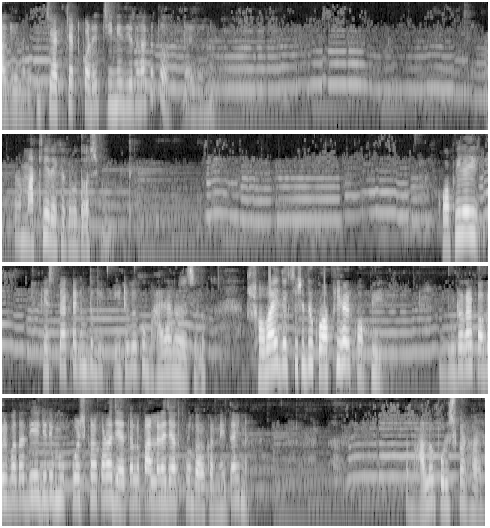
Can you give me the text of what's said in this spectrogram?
লাগিয়ে নেব। একটু চ্যাট চ্যাট করে, চিনি দিয়ে থাকে তো, তাই জন্য। মাখিয়ে রেখে দেবো দশ মিনিট। কফির এই ফেস প্যাকটা কিন্তু ইউটিউবে খুব ভাইরাল হয়েছিল। সবাই দেখছে শুধু কফি আর কফি। দু টাকার কফির পাতা দিয়ে যদি মুখ পরিষ্কার করা যায়, তাহলে পার্লারে যাওয়ার কোনো দরকার নেই, তাই না? ভালো পরিষ্কার হয়।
